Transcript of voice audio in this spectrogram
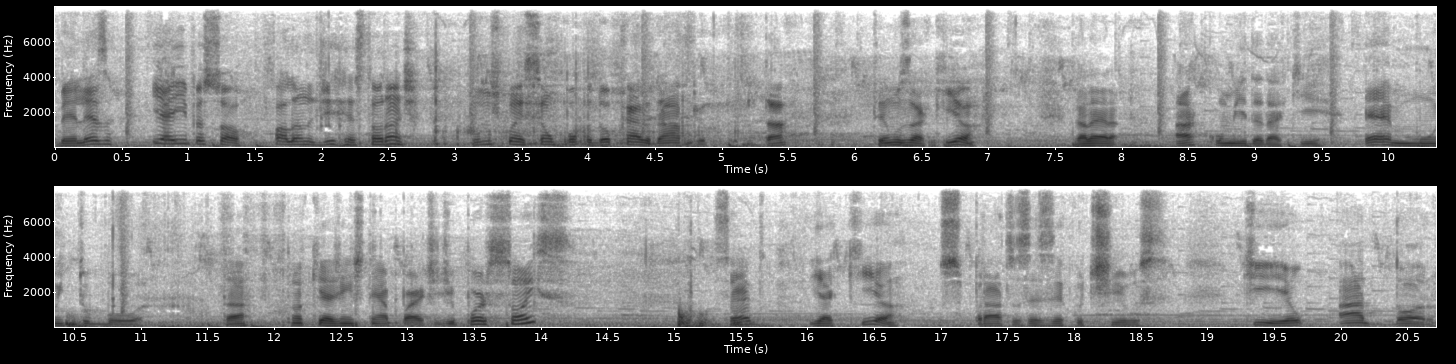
Beleza? E aí, pessoal, falando de restaurante, vamos conhecer um pouco do cardápio, tá? Temos aqui, ó, galera, a comida daqui é muito boa, tá? Então aqui a gente tem a parte de porções, certo? E aqui, ó, os pratos executivos que eu adoro.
